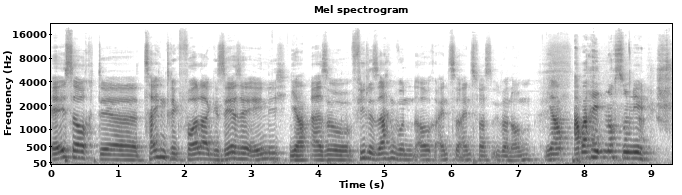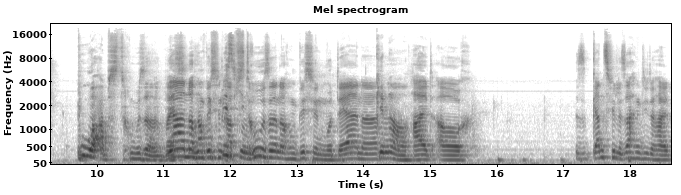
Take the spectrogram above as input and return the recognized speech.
Er ist auch der Zeichentrickvorlage sehr, sehr ähnlich. Ja. Also viele Sachen wurden auch eins zu eins fast übernommen. Ja, aber halt noch so eine Spur abstruser. Ja, noch, noch ein bisschen, bisschen abstruser, noch ein bisschen moderner. Genau. Halt auch ganz viele Sachen, die du halt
